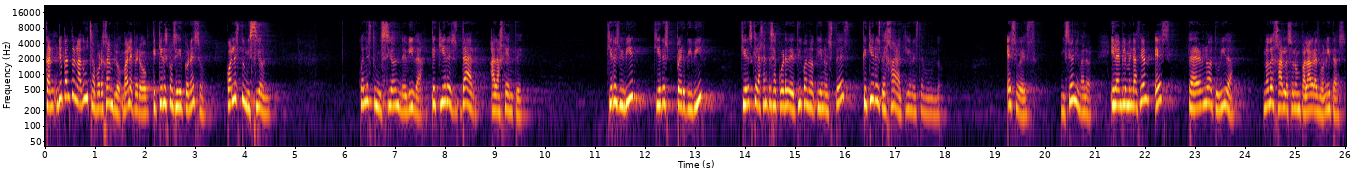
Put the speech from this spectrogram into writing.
Yo canto en la ducha, por ejemplo, ¿vale? Pero ¿qué quieres conseguir con eso? ¿Cuál es tu misión? ¿Cuál es tu misión de vida? ¿Qué quieres dar a la gente? ¿Quieres vivir? ¿Quieres pervivir? ¿Quieres que la gente se acuerde de ti cuando aquí no estés? ¿Qué quieres dejar aquí en este mundo? Eso es misión y valor. Y la implementación es traerlo a tu vida, no dejarlo solo en palabras bonitas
